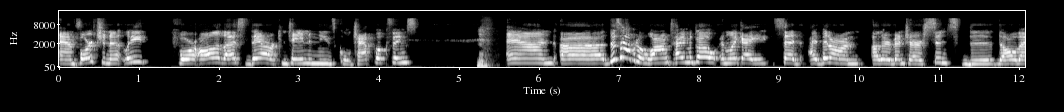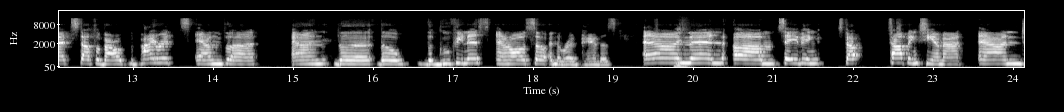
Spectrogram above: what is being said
and fortunately for all of us, they are contained in these cool chapbook things. Hmm. And uh, this happened a long time ago. And like I said, I've been on other adventures since the, the all that stuff about the pirates and the and the the the goofiness and also and the red pandas and hmm. then um saving stop stopping Tiamat and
